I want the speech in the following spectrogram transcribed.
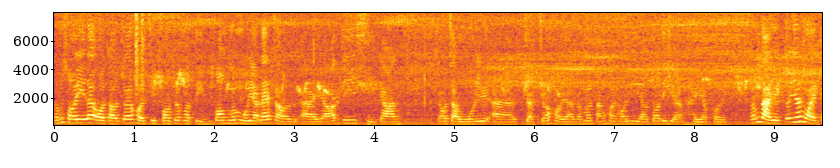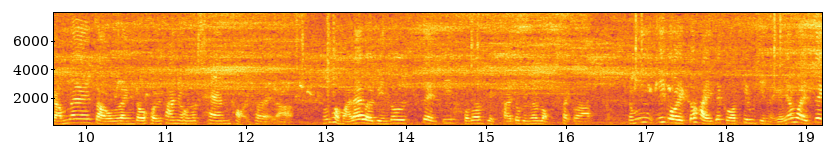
咁所以咧，我就將佢接駁咗個電泵，咁每日咧就誒、有一啲時間， 我就會誒、着咗佢啊，咁樣等佢可以有多啲氧氣入去。咁但係亦都因為咁咧，就令到佢生咗好多青苔出嚟啦。咁同埋咧，裏邊都即係啲好多液體都變咗綠色啦。咁呢個亦都係一個挑戰嚟嘅，因為即係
